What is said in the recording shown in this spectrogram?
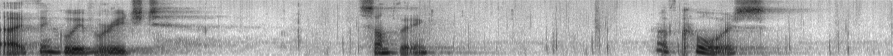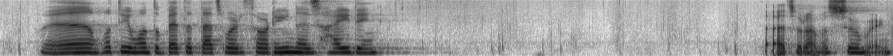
I think we've reached something. Of course. Well, what do you want to bet that that's where Thorina is hiding? That's what I'm assuming.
